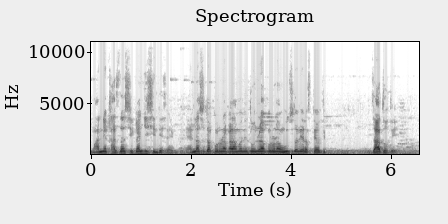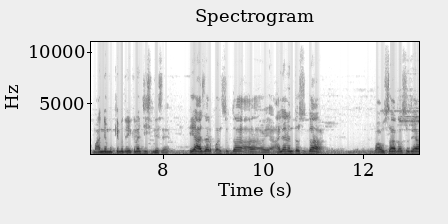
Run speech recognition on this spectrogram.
मान्य खासदार श्रीकांतजी शिंदेसाहेब यांनासुद्धा कोरोना काळामध्ये दोन वेळा कोरोना होऊनसुद्धा ते रस्त्यावरती जात होते. मान्य मुख्यमंत्री एकनाथजी शिंदेसाहेब हे आजारपणसुद्धा आल्यानंतरसुद्धा पावसात असू द्या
